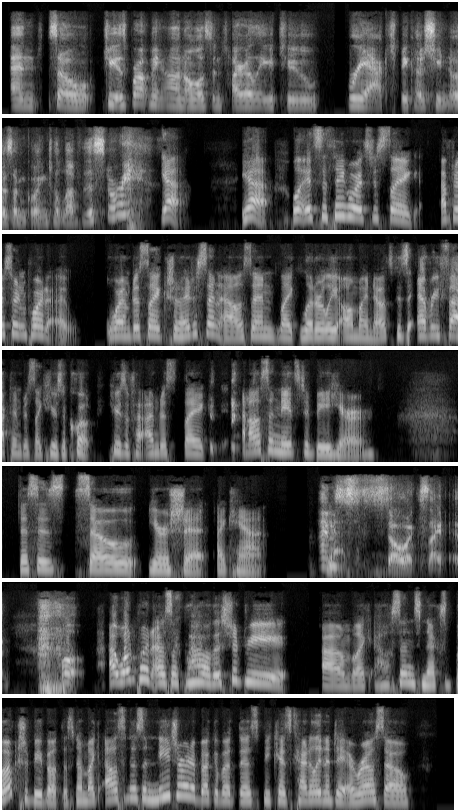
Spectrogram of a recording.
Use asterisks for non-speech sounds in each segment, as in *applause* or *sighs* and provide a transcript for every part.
And so she has brought me on almost entirely to react because she knows I'm going to love this story. *laughs* Yeah. Yeah. Well, it's the thing where it's just like after a certain point, I, where I'm just like, should I just send Allison like literally all my notes? Because every fact I'm just like, here's a quote, here's a fact. I'm just like, *laughs* Allison needs to be here. This is so your shit. I can't. I'm yeah. so excited. *laughs* well, at one point I was like, wow, this should be um, like Allison's next book should be about this. And I'm like, Allison doesn't need to write a book about this because Catalina de Erauso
